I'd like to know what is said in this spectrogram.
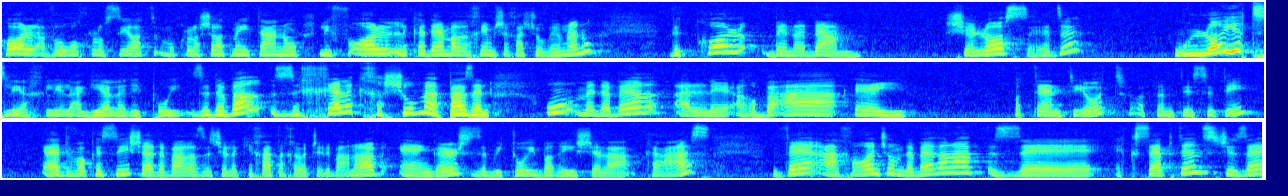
קול עבור אוכלוסיות מוחלשות מאיתנו, לפעול לקדם ערכים שחשובים לנו, וכל בן אדם שלא עושה את זה, הוא לא יצליח לי להגיע לריפוי. זה דבר, זה חלק חשוב מהפאזל. הוא מדבר על ארבעה A, אותנטיות, אותנטיסיטי, advocacy, שהדבר הזה של לקיחת אחריות שדיברנו עליו, anger, שזה ביטוי בריא של הכעס, והאחרון שהוא מדבר עליו זה acceptance, שזה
